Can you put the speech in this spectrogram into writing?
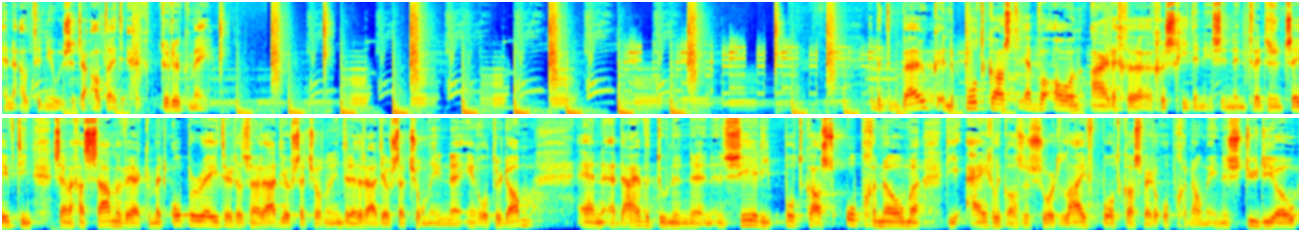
en oud en nieuw is het er altijd erg druk mee. Met de buik en de podcast hebben we al een aardige geschiedenis. En in 2017 zijn we gaan samenwerken met Operator. Dat is een radiostation, een internetradiostation in, in Rotterdam. En daar hebben we toen een, een, serie podcasts opgenomen. Die eigenlijk als een soort live podcast werden opgenomen in een studio.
